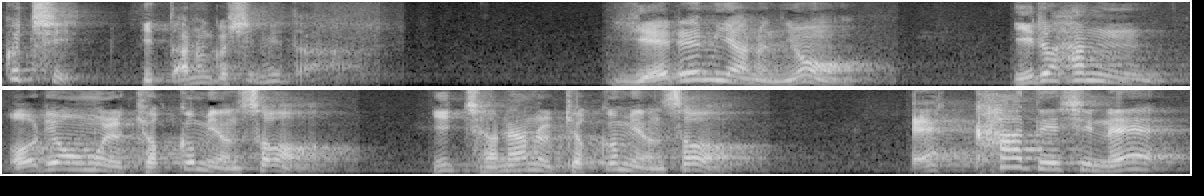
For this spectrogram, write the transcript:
끝이 있다는 것입니다. 예레미야는요, 이러한 어려움을 겪으면서, 이 전환을 겪으면서, 에카 대신에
